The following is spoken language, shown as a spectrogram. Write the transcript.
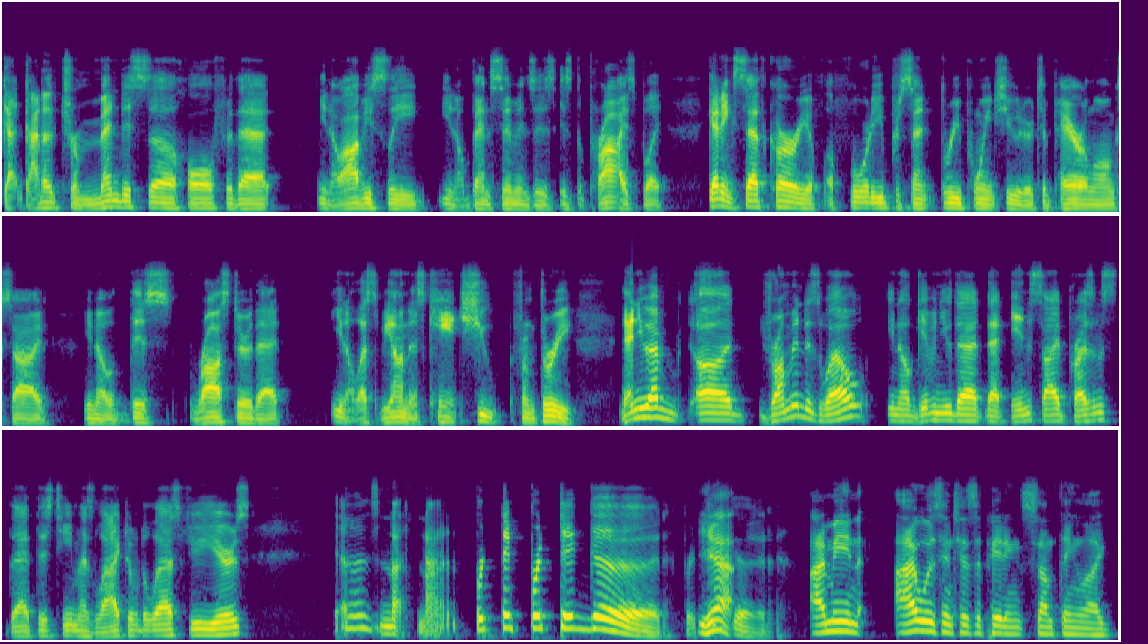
got got a tremendous uh, haul for that. You know, obviously, you know Ben Simmons is is the prize, but getting Seth Curry, a forty percent three point shooter, to pair alongside you know this roster that you know, let's be honest, can't shoot from three. Then you have uh, Drummond as well, you know, giving you that that inside presence that this team has lacked over the last few years. Yeah, it's not not pretty pretty good. Pretty yeah. good. I mean, I was anticipating something like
